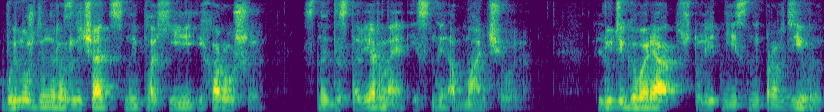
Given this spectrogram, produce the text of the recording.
вынуждены различать сны плохие и хорошие – сны достоверные и сны обманчивые. Люди говорят, что летние сны правдивы,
